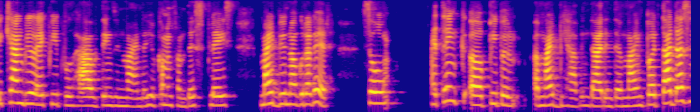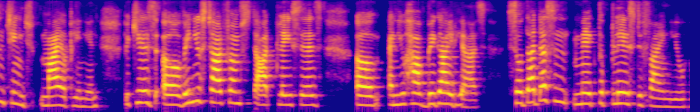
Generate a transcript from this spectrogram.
it can be like people have things in mind that you're coming from this place might be not good at it. So i think uh, people uh, might be having that in their mind but that doesn't change my opinion. Because uh, when you start from start places uh, and you have big ideas so that doesn't make the place define you.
